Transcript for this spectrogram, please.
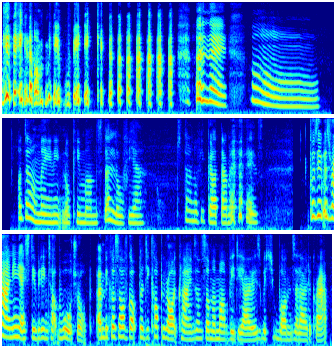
getting, getting on me wig. and then, oh, I don't mean it, Nookie Monster. I love you. Just don't love your goddamn hairs. Because it was raining yesterday, we didn't top the water up. And because I've got bloody copyright claims on some of my videos, which one's a load of crap,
